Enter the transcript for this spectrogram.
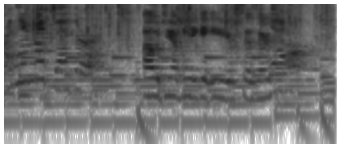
I need my feather. oh, do you want me to get you your scissors? Yeah.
